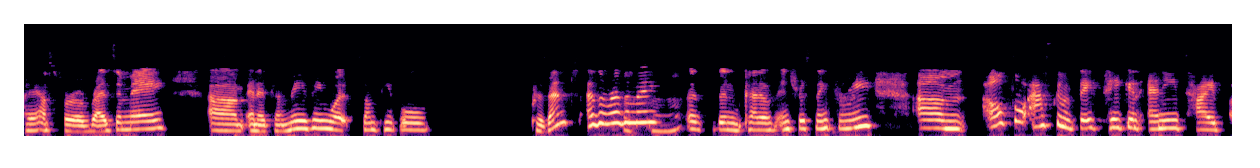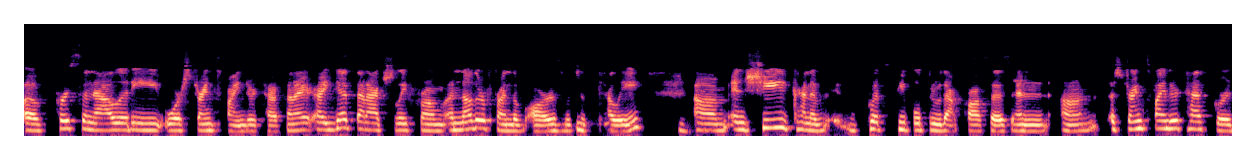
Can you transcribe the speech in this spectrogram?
I asked for a resume, um, and it's amazing what some people present as a resume. Uh-huh. It's been kind of interesting for me. Um, also, ask them if they've taken any type of personality or strength finder test, and I, I get that actually from another friend of ours, which is Kelly. Mm-hmm. Um, and she kind of puts people through that process and um, a strength finder test or a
